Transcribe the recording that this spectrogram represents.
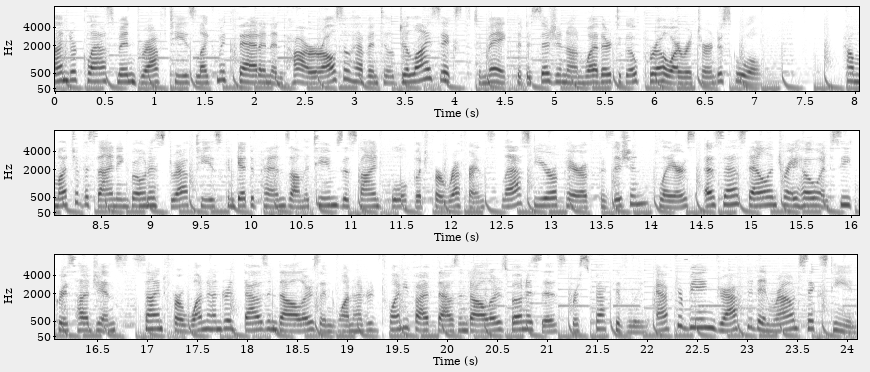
Underclassmen draftees like McFadden and Harrer also have until July 6 to make the decision on whether to go pro or return to school. How much of a signing bonus draftees can get depends on the team's assigned pool but for reference, last year a pair of position players, SS Alan Trejo and C. Chris Hudgens, signed for $100,000 and $125,000 bonuses, respectively, after being drafted in round 16.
